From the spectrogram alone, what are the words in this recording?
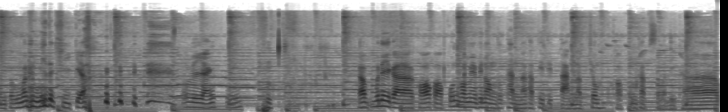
มันตรงมันมีตะขี่เกียจว่าเป็นยังครับวันนี้ก็ขอขอบคุณพ่อแม่พี่น้องทุกท่านนะครับ ที่ติดตามรับชมขอบคุณครับ สวัสดีครับ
